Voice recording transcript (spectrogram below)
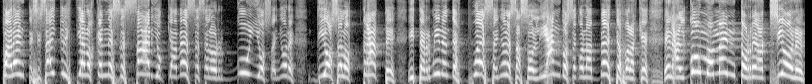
paréntesis, hay cristianos que es necesario que a veces el orgullo, señores, Dios se los trate y terminen después, señores, asoleándose con las bestias para que en algún momento reaccionen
